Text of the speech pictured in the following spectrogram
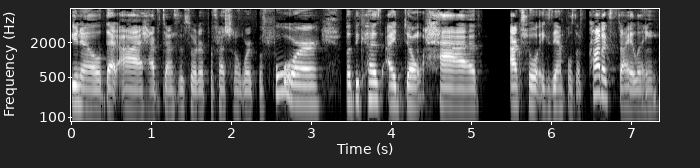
you know, that I have done some sort of professional work before. But because I don't have actual examples of product styling,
